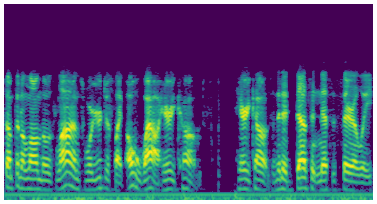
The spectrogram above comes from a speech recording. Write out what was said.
something along those lines where you're just like, oh wow, here he comes here he comes, and then it doesn't necessarily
